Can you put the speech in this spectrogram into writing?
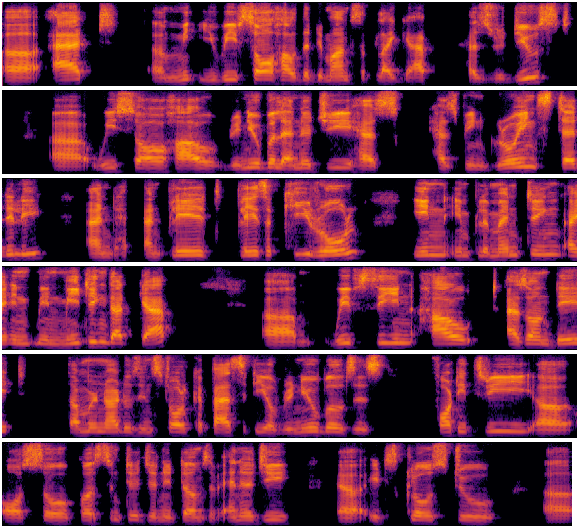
uh, at. Uh, we saw how the demand supply gap has reduced. Uh, we saw how renewable energy has has been growing steadily and and played plays a key role in implementing uh, in, in meeting that gap. Um, we've seen how, as on date, Tamil Nadu's installed capacity of renewables is 43 uh, or so percentage, and in terms of energy, uh, it's close to uh,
